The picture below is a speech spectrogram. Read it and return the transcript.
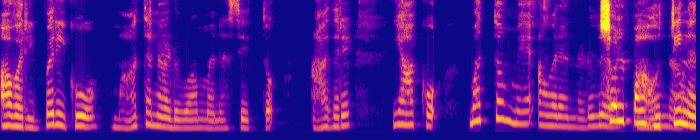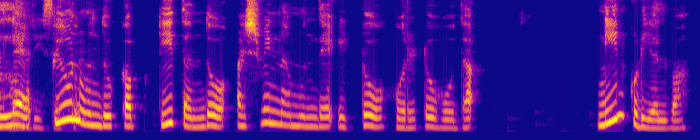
ಅವರಿಬ್ಬರಿಗೂ ಮಾತನಾಡುವ ಮನಸ್ಸಿತ್ತು. ಆದರೆ ಯಾಕೋ ಮತ್ತೊಮ್ಮೆ ಅವರ ನಡುವೆ ಸ್ವಲ್ಪ ಹೊತ್ತಿನಲ್ಲೇ. ಪ್ಯೂನ್ ಒಂದು ಕಪ್ ಟೀ ತಂದು ಅಶ್ವಿನ್ನ ಮುಂದೆ ಇಟ್ಟು ಹೊರಟು ಹೋದ. ನೀನ್ ಕುಡಿಯಲ್ವಾ?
